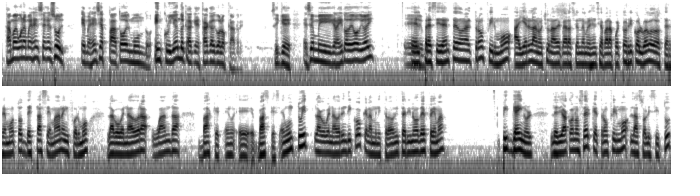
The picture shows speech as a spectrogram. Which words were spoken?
Estamos en una emergencia en el sur, emergencias para todo el mundo, incluyendo el que que está a cargo de los catres. Así que ese es mi granito de odio ahí. Eh, El presidente Donald Trump firmó ayer en la noche una declaración de emergencia para Puerto Rico luego de los terremotos de esta semana, informó la gobernadora Wanda Vázquez. En, eh, Vázquez. en un tuit, la gobernadora indicó que el administrador interino de FEMA, Pete Gaynor, le dio a conocer que Trump firmó la solicitud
